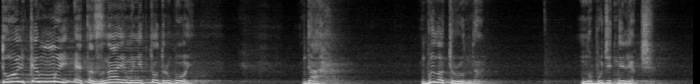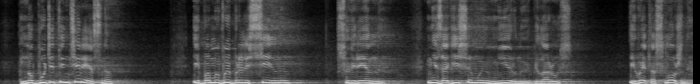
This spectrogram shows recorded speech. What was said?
Только мы это знаем и никто другой. Да, было трудно, но будет не легче. Но будет интересно, ибо мы выбрали сильную, суверенную, независимую, мирную Беларусь. И в это сложное,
